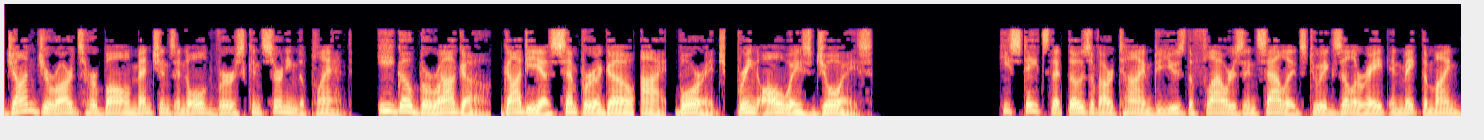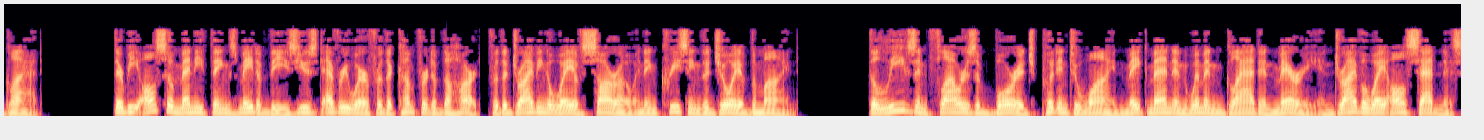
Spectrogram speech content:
John Gerard's Herbal mentions an old verse concerning the plant, Ego borago, gaudia semper ego I, borage, bring always joys. He states that those of our time do use the flowers in salads to exhilarate and make the mind glad. There be also many things made of these used everywhere for the comfort of the heart, for the driving away of sorrow and increasing the joy of the mind. The leaves and flowers of borage put into wine make men and women glad and merry and drive away all sadness,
